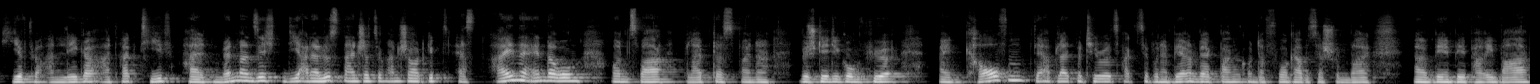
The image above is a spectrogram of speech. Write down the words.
hier für Anleger attraktiv halten. Wenn man sich die Analysteneinschätzung anschaut, gibt es erst eine Änderung und zwar bleibt das bei einer Bestätigung für ein Kaufen der Applied Materials Aktie von der Bärenberg Bank und davor gab es ja schon bei äh, BNP Paribas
